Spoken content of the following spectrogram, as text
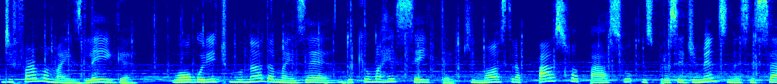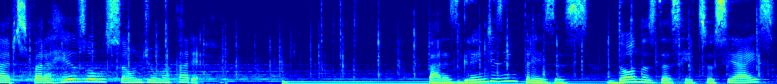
De forma mais leiga, o algoritmo nada mais é do que uma receita que mostra passo a passo os procedimentos necessários para a resolução de uma tarefa. Para as grandes empresas, donas das redes sociais,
